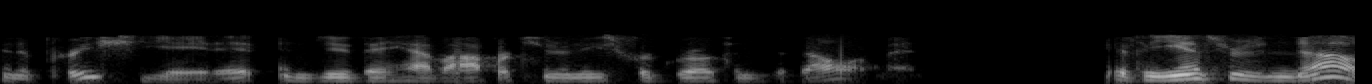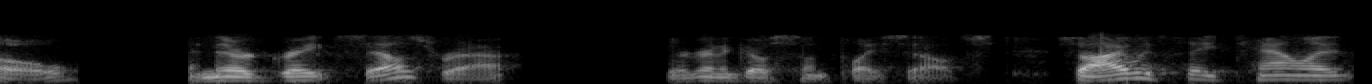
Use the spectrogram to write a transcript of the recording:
and appreciated? And do they have opportunities for growth and development? If the answer is no, and they're a great sales rep, they're going to go someplace else. So I would say talent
